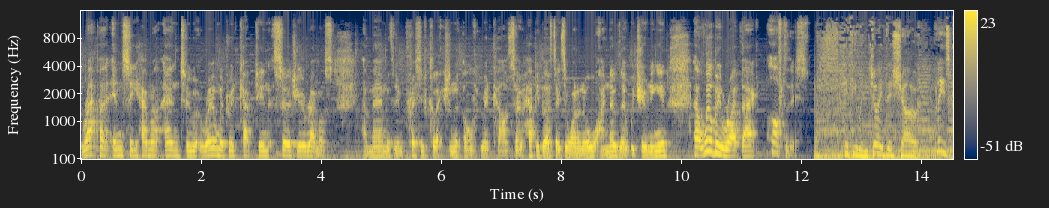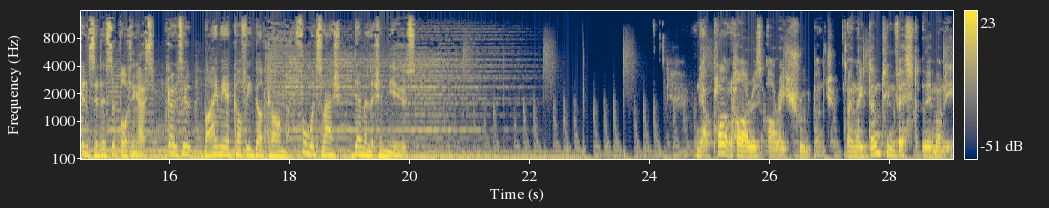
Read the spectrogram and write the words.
rapper MC Hammer, and to Real Madrid captain Sergio Ramos, a man with an impressive collection of red cards. So happy birthday to one and all. I know they'll be tuning in. Uh, we'll be right back after this. If you enjoyed this show, please consider supporting us. Go to buymeacoffee.com forward slash demolition news. Now, plant hirers are a shrewd bunch, and they don't invest their money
